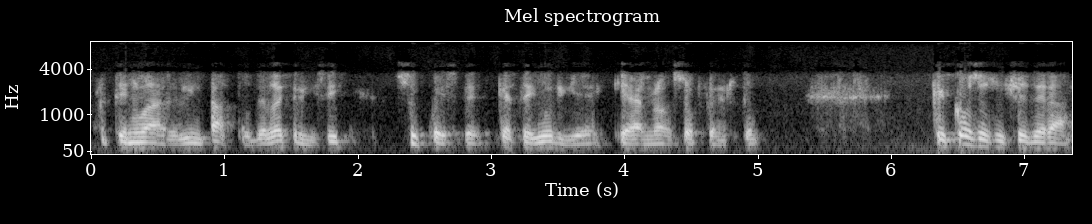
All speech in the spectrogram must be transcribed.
attenuare l'impatto della crisi su queste categorie che hanno sofferto. Che cosa succederà?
